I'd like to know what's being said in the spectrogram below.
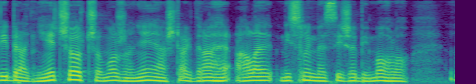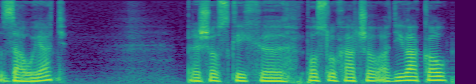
vybrať niečo, čo možno nie je až tak drahé, ale myslíme si, že by mohlo zaujať prešovských e, poslucháčov a divákov.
